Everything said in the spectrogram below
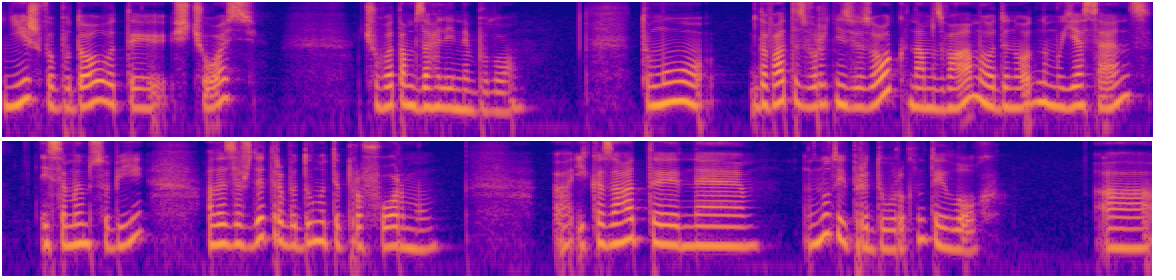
ніж вибудовувати щось, чого там взагалі не було. Тому давати зворотній зв'язок нам з вами один одному є сенс і самим собі, але завжди треба думати про форму е, і казати не ну ти придурок, ну ти лох. А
